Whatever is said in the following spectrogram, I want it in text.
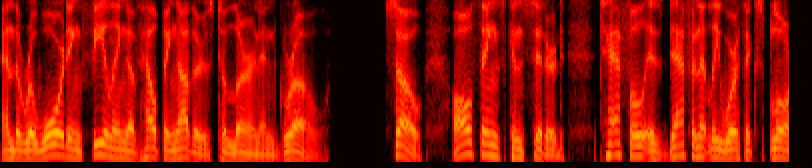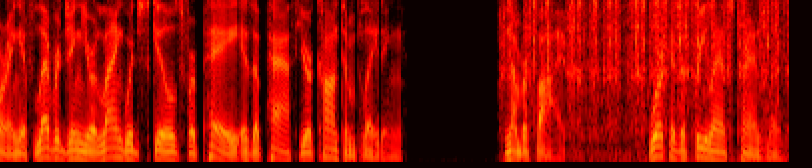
and the rewarding feeling of helping others to learn and grow. So, all things considered, TEFL is definitely worth exploring if leveraging your language skills for pay is a path you're contemplating. Number five, work as a freelance translator.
